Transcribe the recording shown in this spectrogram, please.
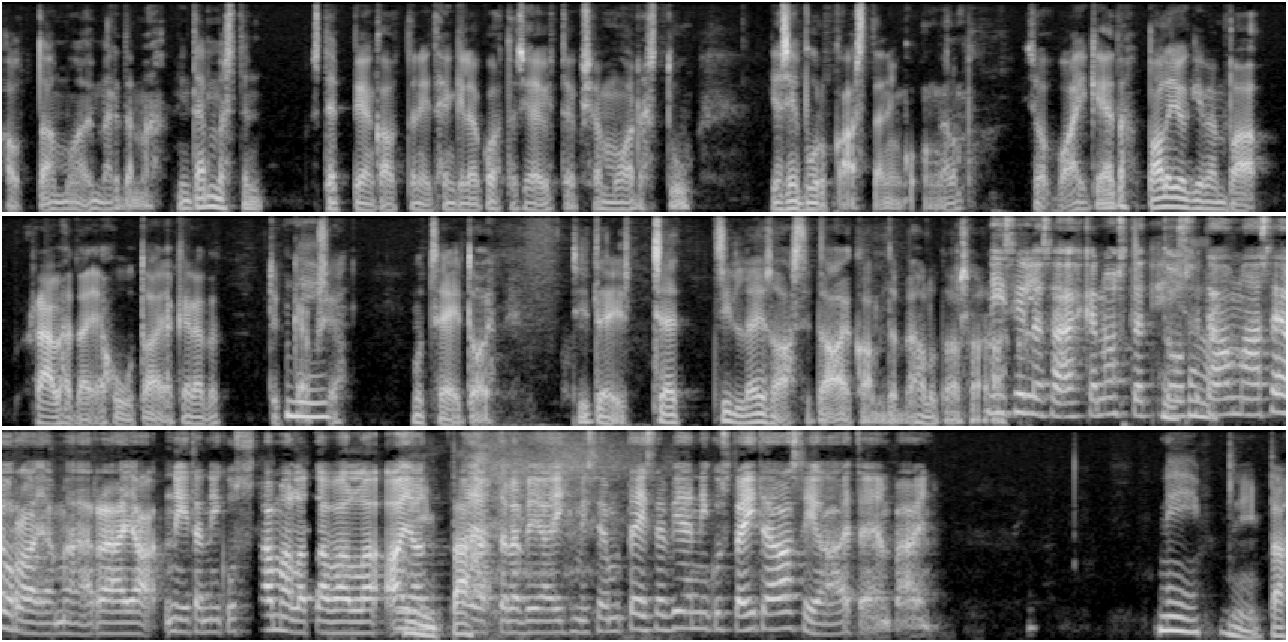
auttaa mua ymmärtämään. Niin tämmöisten steppien kautta niitä henkilökohtaisia yhteyksiä muodostuu, ja se purkaa sitä niin kuin ongelmaa. Se on vaikeaa. Paljon kivempaa räyhätä ja huutaa ja kerätä tykkäyksiä, niin. mutta se ei toimi. Siitä ei, se, sillä ei saa sitä aikaa, mitä me halutaan saada. Niin sillä saa ehkä nostettua Ei saa. sitä omaa seuraajamäärää ja niitä niinku samalla tavalla ajat, Niinpä. ajattelevia ihmisiä, mutta ei se vie niinku sitä itse asiaa eteenpäin. Niin. Niinpä.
